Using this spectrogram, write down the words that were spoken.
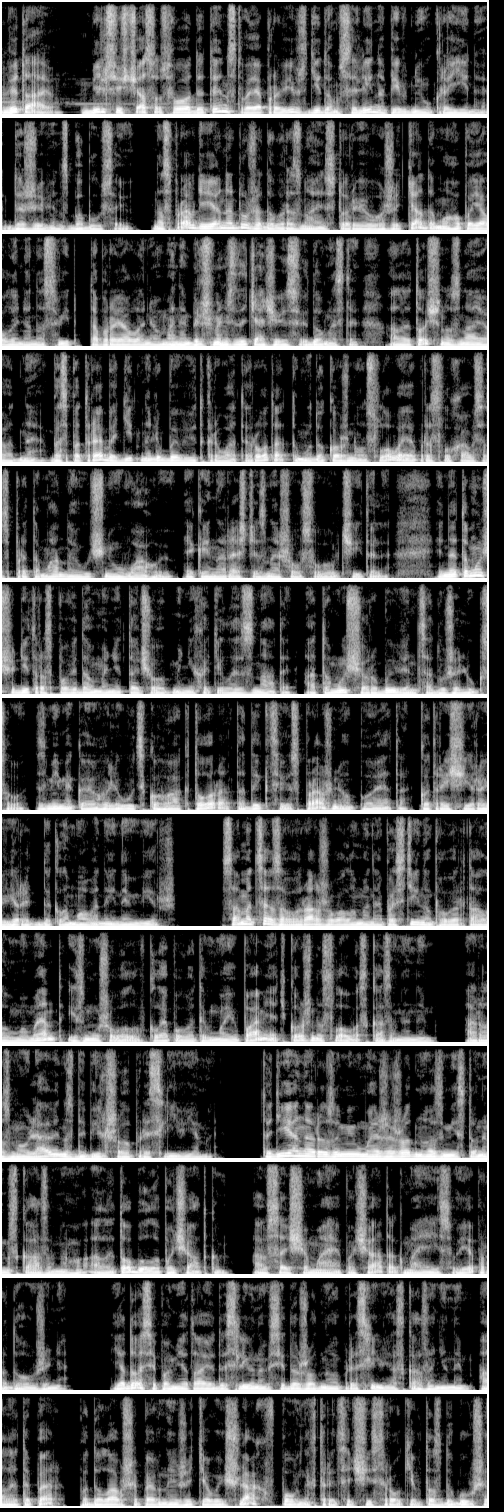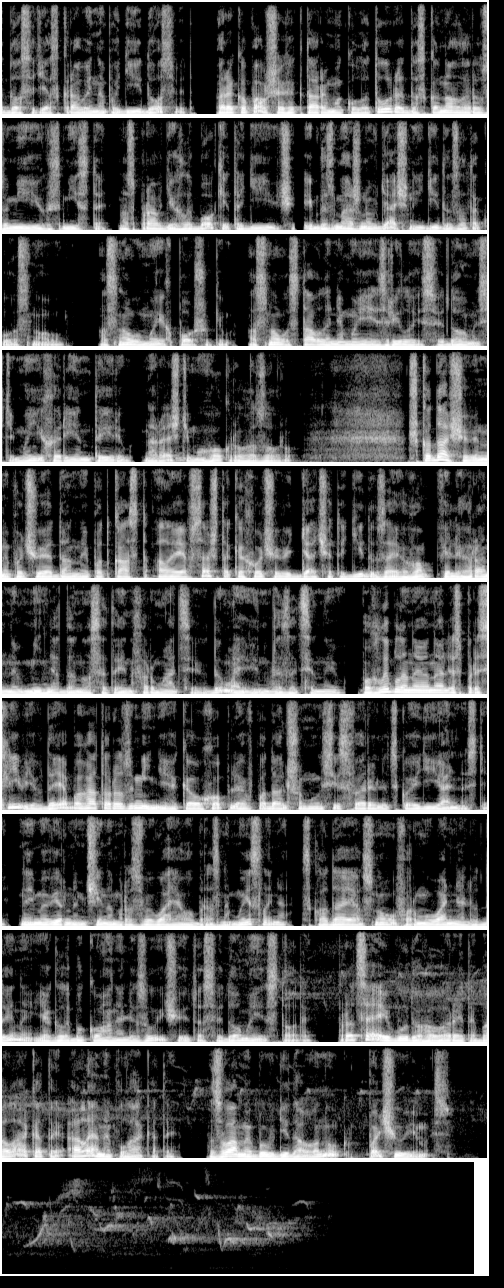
Вітаю! Більшість часу свого дитинства я провів з дідом в селі на півдні України, де жив він з бабусею. Насправді я не дуже добре знаю історію його життя до мого появлення на світ та проявлення в мене більш-менш дитячої свідомості, але точно знаю одне: без потреби дід не любив відкривати рота, тому до кожного слова я прислухався з притаманною учню увагою, який нарешті знайшов свого вчителя. І не тому, що дід розповідав мені те, чого б мені хотілося знати, а тому, що робив він це дуже люксово, з мімікою голівудського актора та дикцією справжнього поета, котрий щиро вірить в декламований ним вірш. Саме це заворажувало мене, постійно повертало в момент і змушувало вклепувати в мою пам'ять кожне слово, сказане ним, а розмовляв він здебільшого прислів'ями. Тоді я не розумів майже жодного змісту ним сказаного, але то було початком, а все, що має початок, має і своє продовження. Я досі пам'ятаю дослівно всі до жодного прислів'я, сказані ним, але тепер, подолавши певний життєвий шлях в повних 36 років та здобувши досить яскравий на події досвід, Перекопавши гектари макулатури, досконало розумію їх змісти, насправді глибокі та діючі, і безмежно вдячний діду за таку основу. Основу моїх пошуків, основу ставлення моєї зрілої свідомості, моїх орієнтирів, нарешті мого кругозору. Шкода, що він не почує даний подкаст, але я все ж таки хочу віддячити діду за його філігранне вміння доносити інформацію. Думаю, він би зацінив. Поглиблений аналіз прислів'їв дає багато розуміння, яке охоплює в подальшому усі сфери людської діяльності, неймовірним чином розвиває образне мислення, складає основу формування людини як глибоко аналізуючої та свідомої істоти. Про це і буду говорити балакати, але не плакати. З вами був діда Онук. Почуємось.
